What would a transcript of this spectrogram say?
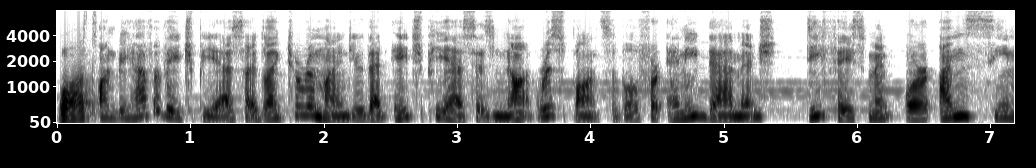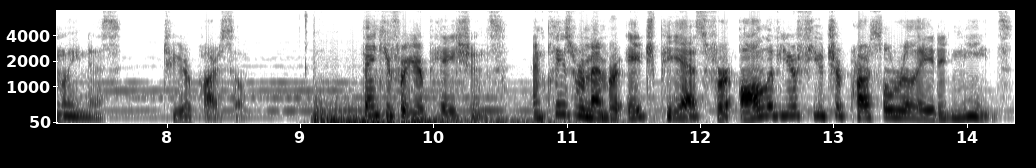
What? On behalf of HPS, I'd like to remind you that HPS is not responsible for any damage, defacement, or unseemliness to your parcel. Thank you for your patience, and please remember HPS for all of your future parcel-related needs.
